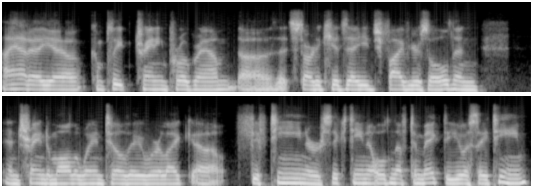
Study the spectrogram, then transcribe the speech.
I had a uh, complete training program uh, that started kids age five years old and and trained them all the way until they were like uh, 15 or 16, old enough to make the USA team.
